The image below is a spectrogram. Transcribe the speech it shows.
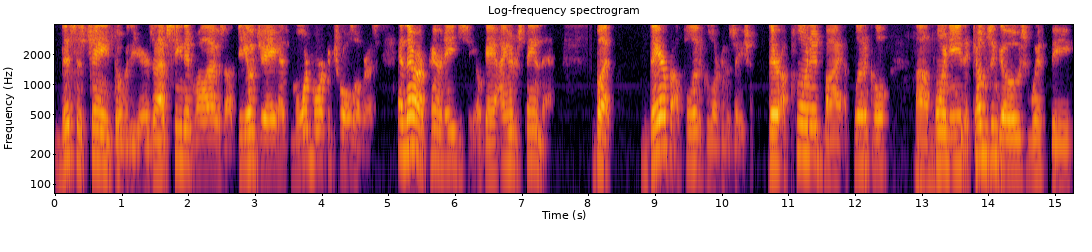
this has changed over the years, and I've seen it while I was on. DOJ has more and more control over us, and they're our parent agency. Okay, I understand that, but they're a political organization. They're appointed by a political uh, mm-hmm. appointee that comes and goes with the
